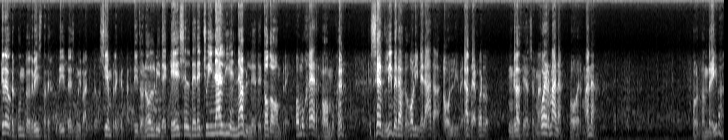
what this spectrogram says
creo que el punto de vista de Judith es muy válido, siempre que el partido no olvide que es el derecho inalienable de todo hombre. O mujer. O mujer. Ser liberado. O liberada. O liberada. De acuerdo. Gracias, hermano. O hermana. O hermana. ¿Por dónde iba?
